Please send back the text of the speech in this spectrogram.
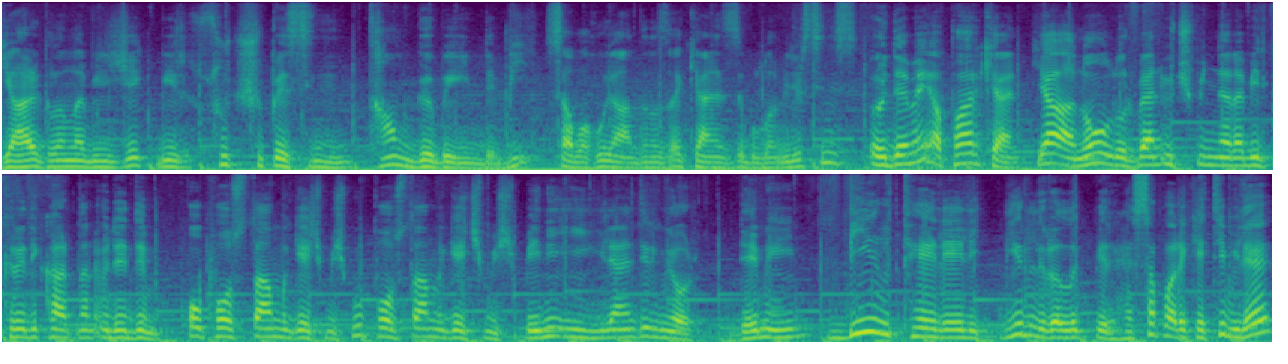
yargılanabilecek bir suç şüphesinin tam göbeğinde bir sabah uyandığınızda kendinizi bulabilirsiniz. Ödeme yaparken ya ne olur ben 3000 lira bir kredi kartından ödedim. O postan mı geçmiş, bu postan mı geçmiş beni ilgilendirmiyor demeyin. 1 TL'lik 1 liralık bir hesap hareketi bile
